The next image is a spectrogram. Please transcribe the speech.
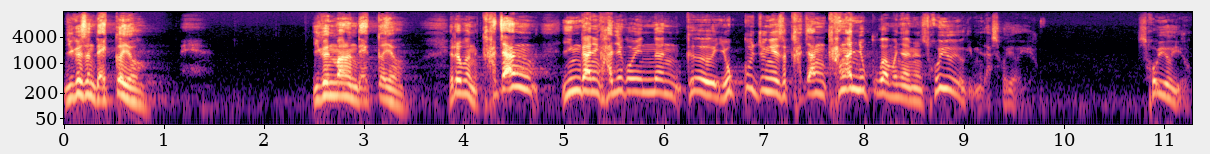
이것은 내 거요. 예. 이것만은 내 거요. 여러분 가장 인간이 가지고 있는 그 욕구 중에서 가장 강한 욕구가 뭐냐면 소유욕입니다. 소유욕. 소유욕.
